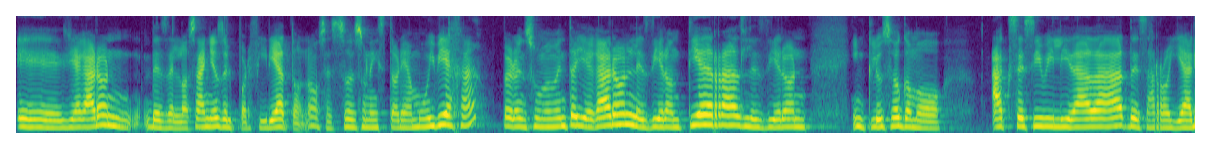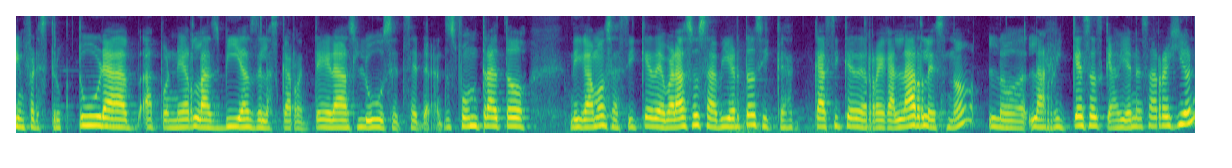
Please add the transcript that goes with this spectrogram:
Eh, llegaron desde los años del porfiriato, ¿no? O sea, eso es una historia muy vieja, pero en su momento llegaron, les dieron tierras, les dieron incluso como accesibilidad a desarrollar infraestructura, a poner las vías de las carreteras, luz, etc. Entonces fue un trato, digamos así que de brazos abiertos y casi que de regalarles, ¿no? las riquezas que había en esa región,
